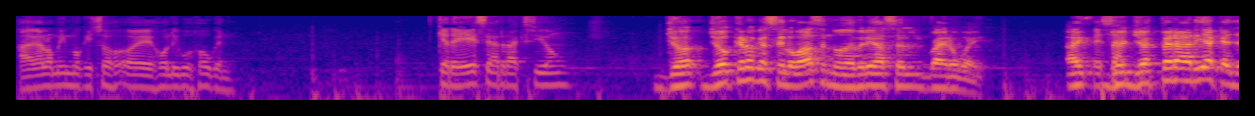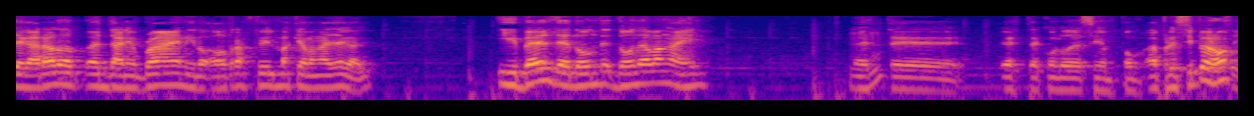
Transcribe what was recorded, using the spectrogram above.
haga lo mismo que hizo eh, Hollywood Hogan. Cree esa reacción. Yo, yo creo que si lo hacen, no debería hacer right away. Hay- yo, esperaría que llegara lo- eh, Daniel Bryan y las otras firmas que van a llegar y ver de dónde, dónde van a ir este, este, con lo de 100 Punk. Al principio no. Sí.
